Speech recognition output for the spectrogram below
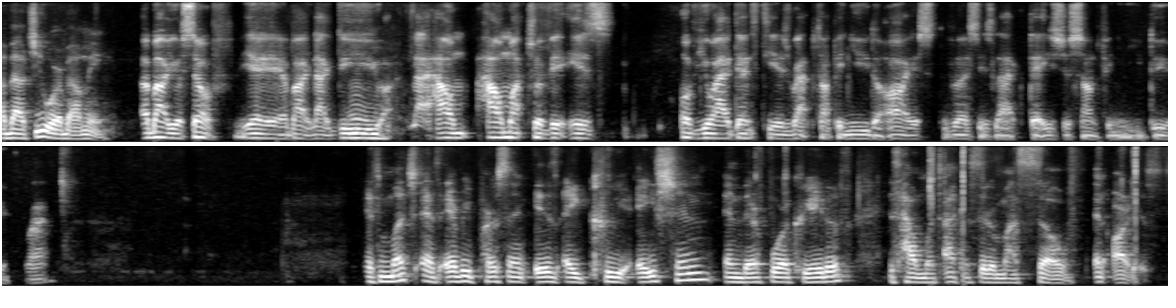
About you or about me? about yourself. Yeah, yeah, about like do you mm. like how how much of it is of your identity is wrapped up in you, the artist, versus like that is just something you do, right? As much as every person is a creation and therefore a creative, is how much I consider myself an artist.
